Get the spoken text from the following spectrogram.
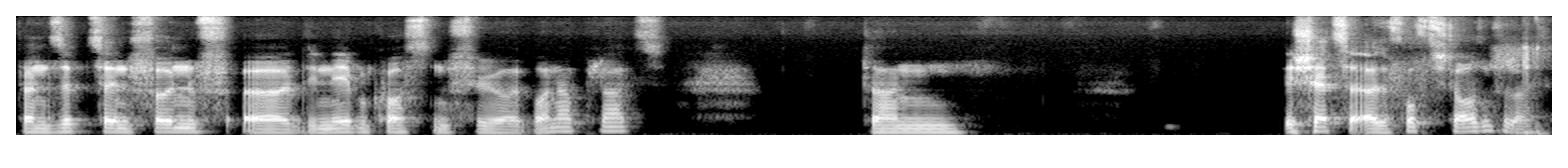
dann 17,5 äh, die Nebenkosten für Bonner Platz. Dann, ich schätze, also 50.000 vielleicht.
